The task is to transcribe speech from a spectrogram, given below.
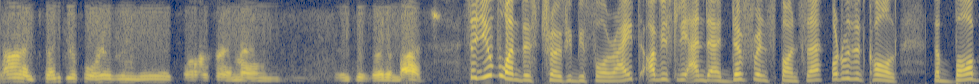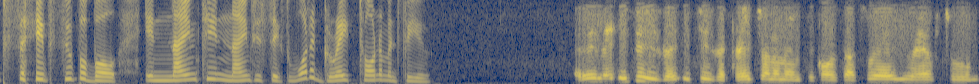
Hi, thank you for having me, FM, and thank you very much. So you've won this trophy before, right? Obviously under a different sponsor. What was it called? The Bob Save Super Bowl in 1996. What a great tournament for you. Really, it is. A, it is a great tournament because that's where you have to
